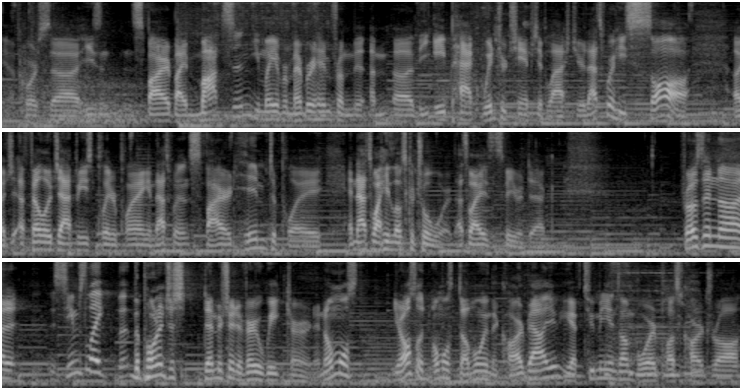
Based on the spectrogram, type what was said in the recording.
Yeah, of course, uh, he's inspired by Matsun. You may have remembered him from um, uh, the APAC Winter Championship last year. That's where he saw a, a fellow Japanese player playing, and that's what inspired him to play. And that's why he loves Control War. That's why it's his favorite deck. Frozen, uh, it seems like the, the opponent just demonstrated a very weak turn, and almost you're also almost doubling the card value. You have two minions on board plus card draw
